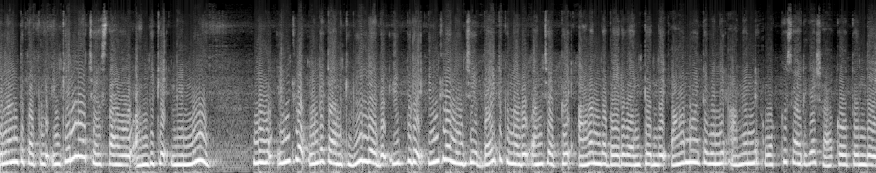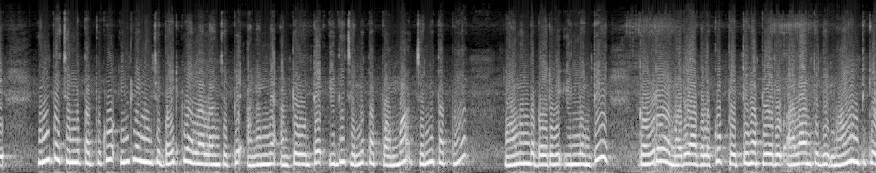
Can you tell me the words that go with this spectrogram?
ఇలాంటి తప్పులు ఇంకెన్నో చేస్తావు. అందుకే నిన్ను నువ్వు ఇంట్లో ఉండటానికి వీల్లేదు ఇప్పుడే ఇంట్లో నుంచి బయటకు నడు అని చెప్పి ఆనంద భైరవి అంటుంది. ఆ మాట విని అనన్య ఒక్కసారిగా షాక్ అవుతుంది. ఇంత చిన్న తప్పుకు ఇంట్లో నుంచి బయటకు వెళ్ళాలని చెప్పి అనన్య అంటూ ఉంటే ఇది చిన్న తప్ప అమ్మ చిన్న తప్ప ఆనంద భైరవి ఇల్లంటే గౌరవ మర్యాదలకు పెట్టిన పేరు. అలాంటిది మా ఇంటికే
